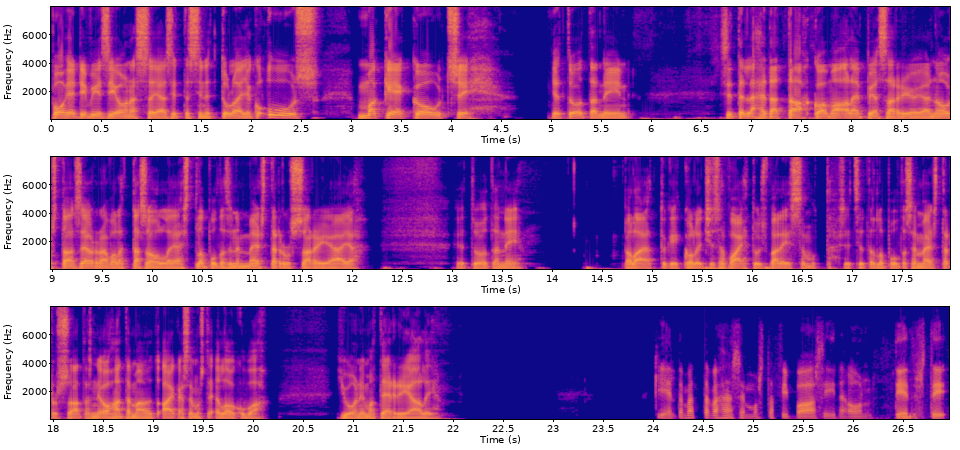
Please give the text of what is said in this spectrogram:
pohjadivisioonassa ja sitten sinne tulee joku uusi make coachi. Ja tuota niin, sitten lähdetään tahkoamaan alempia sarjoja ja noustaan seuraavalle tasolle ja sitten lopulta sinne mestaruussarjaan ja, ja tuota niin, pelaajat toki collegeissa vaihtuisi välissä, mutta sitten sieltä lopulta se mestaruus saataisiin, niin onhan tämä nyt aika semmoista elokuvaa juonimateriaalia. Kieltämättä vähän semmoista fibaa siinä on. Tietysti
